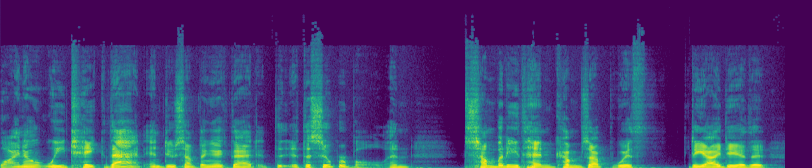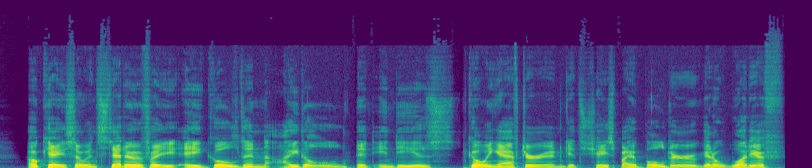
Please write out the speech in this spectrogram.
why don't we take that and do something like that at the, at the Super Bowl? And somebody then comes up with the idea that, okay, so instead of a, a golden idol that Indy is going after and gets chased by a boulder, you know, what if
